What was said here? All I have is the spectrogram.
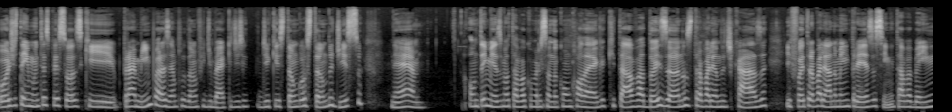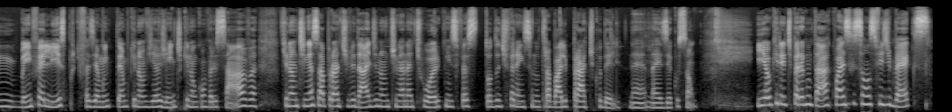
Hoje tem muitas pessoas que, para mim, por exemplo, dão feedback de, de que estão gostando disso, né? Ontem mesmo eu estava conversando com um colega que estava há dois anos trabalhando de casa e foi trabalhar numa empresa, assim, estava bem, bem feliz, porque fazia muito tempo que não via gente, que não conversava, que não tinha essa proatividade, não tinha networking. Isso fez toda a diferença no trabalho prático dele, né, na execução. E eu queria te perguntar quais que são os feedbacks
